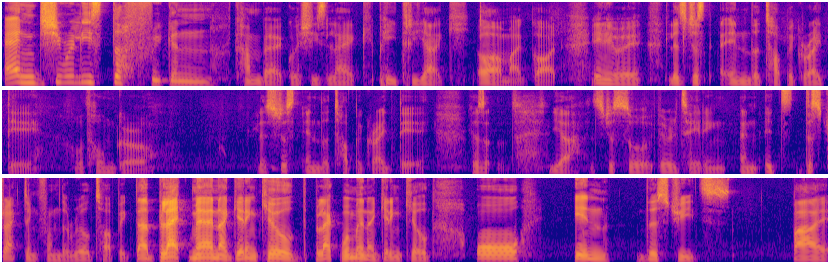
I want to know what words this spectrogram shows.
And she released the freaking comeback where she's like, patriarchy. Oh my God. Anyway, let's just end the topic right there with Homegirl. Let's just end the topic right there. Because, yeah, it's just so irritating and it's distracting from the real topic that black men are getting killed, black women are getting killed, all in the streets by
